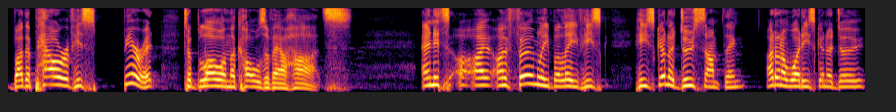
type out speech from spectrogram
by the power of His Spirit, to blow on the coals of our hearts. And it's, I, I firmly believe he's, he's going to do something. I don't know what he's going to do,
